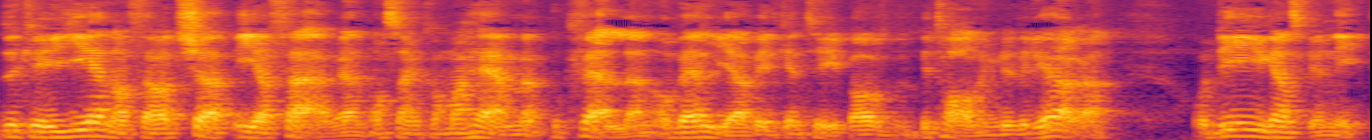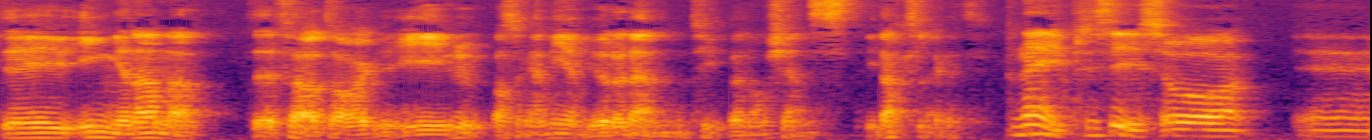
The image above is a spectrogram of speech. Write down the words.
du kan ju genomföra ett köp i affären och sen komma hem på kvällen och välja vilken typ av betalning du vill göra. Och det är ju ganska unikt. Det är ju ingen annat eh, företag i Europa som kan erbjuda den typen av tjänst i dagsläget. Nej, precis. Och eh,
